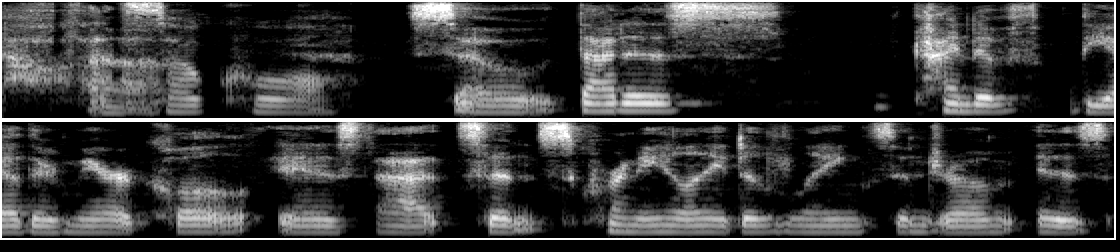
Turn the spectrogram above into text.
Oh, that's uh, so cool. So that is kind of the other miracle is that since Cornelia de Lange syndrome is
